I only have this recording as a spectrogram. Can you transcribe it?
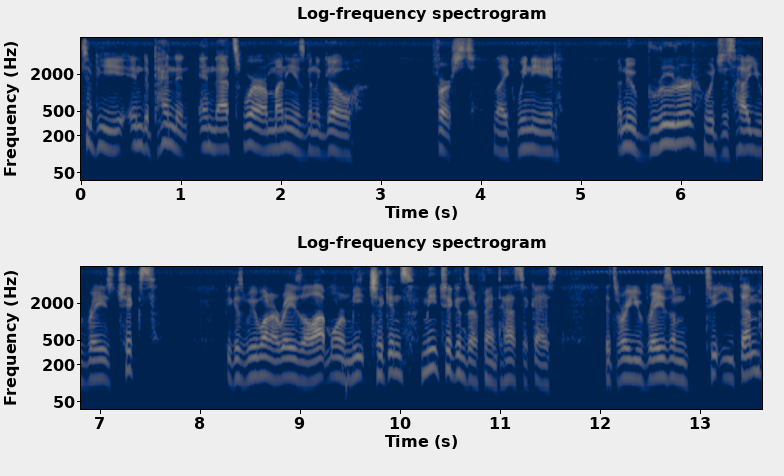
to be independent and that's where our money is going to go first like we need a new brooder which is how you raise chicks because we want to raise a lot more meat chickens meat chickens are fantastic guys it's where you raise them to eat them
